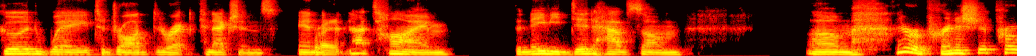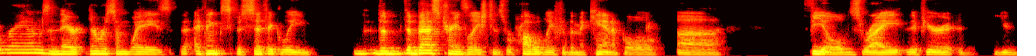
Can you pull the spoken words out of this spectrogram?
good way to draw direct connections. And right. at that time, the Navy did have some um there were apprenticeship programs and there there were some ways i think specifically the the best translations were probably for the mechanical uh fields right if you're you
